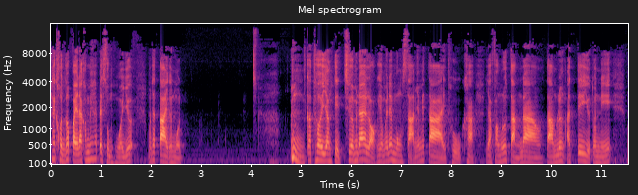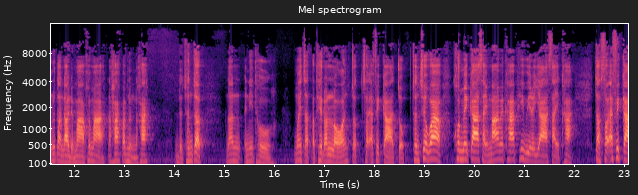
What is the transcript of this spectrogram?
ให้คนเข้าไปได้เขาไม่ให้ไปสุ่มหัวเยอะ มันจะตายกันหมด กระเทยยังติดเชื้อไม่ได้หรอกยังไม่ได้มงสามยังไม่ตายถูกค่ะ อยากฟังมนุษย์ต่างดาว ตามเรื่องอัตตี้อยู่ตอนนี้ มนุษย์ต่างดาวเดี๋ยวมาค่อยมานะคะแป๊บหนึ่งนะคะ เดี๋ยวฉันจะนั่นอันนี้โทรไม่จัดประเทศร้อนๆจดเซาท์แอฟริกาจบ ฉันเชื่อว่าคนอเมริกาใส่ม้าไหมคะพี่วีรยาใส่ค่ะ จัดเซาท์แอฟริกา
